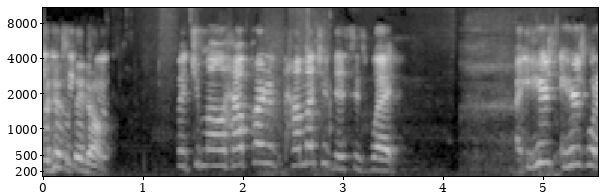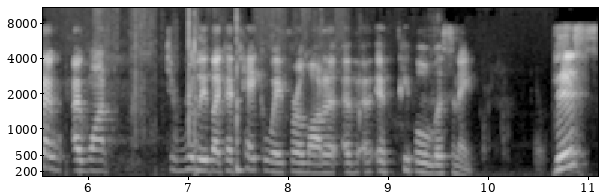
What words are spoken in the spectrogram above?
but here's the thing, though. too. But Jamal, how part of how much of this is what? uh, Here's here's what I I want to really like a takeaway for a lot of, of if people listening. This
